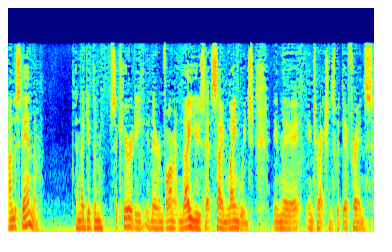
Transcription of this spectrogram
understand them. And they give them security in their environment, and they use that same language in their interactions with their friends.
